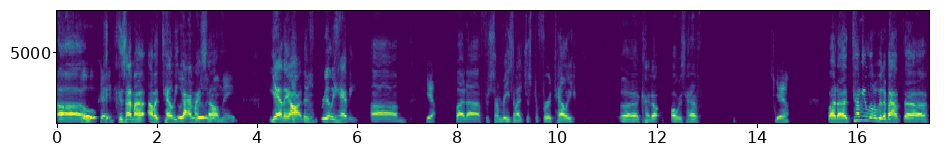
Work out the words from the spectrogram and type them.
Uh, oh, okay. Because I'm a I'm a telly Those guy myself. Really well yeah, they are. They're mm-hmm. really heavy. Um, yeah. But uh, for some reason, I just prefer a telly. Uh, kind of always have. Yeah. But uh, tell me a little bit about the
